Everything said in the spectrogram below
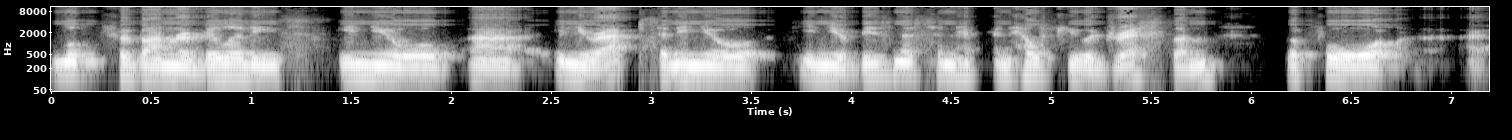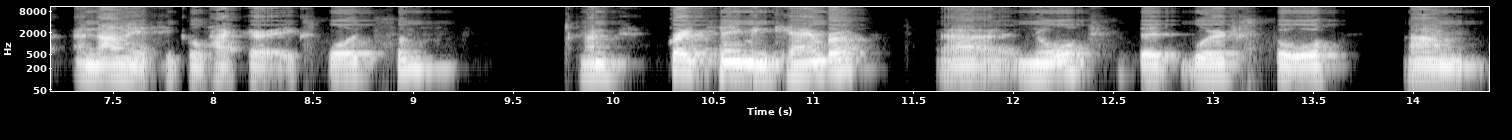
look for vulnerabilities in your uh, in your apps and in your in your business and, and help you address them before an unethical hacker exploits them. Um, great team in Canberra uh, North that works for um,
